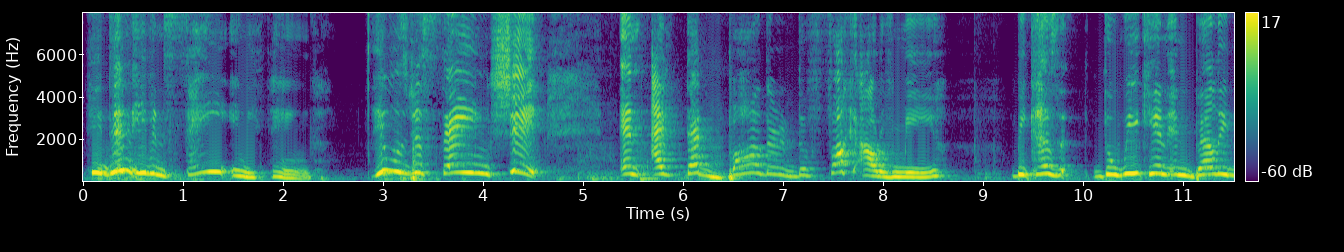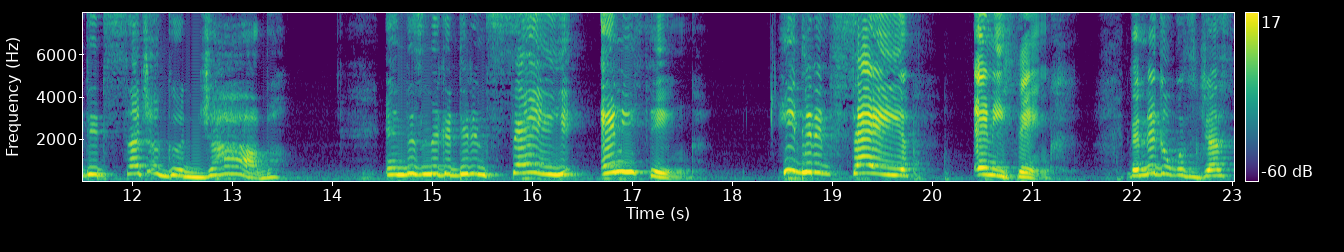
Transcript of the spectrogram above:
he didn't even say anything. He was just saying shit. And I that bothered the fuck out of me because the Weeknd in Belly did such a good job. And this nigga didn't say anything. He didn't say anything. The nigga was just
